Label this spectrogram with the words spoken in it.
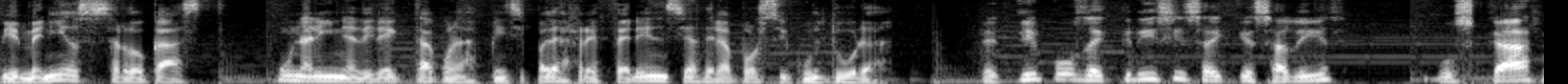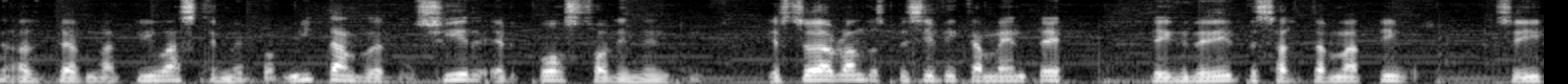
Bienvenidos a Cerdocast, una línea directa con las principales referencias de la porcicultura. De tipos de crisis hay que salir, buscar alternativas que me permitan reducir el costo alimenticio. Estoy hablando específicamente de ingredientes alternativos, ¿sí?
